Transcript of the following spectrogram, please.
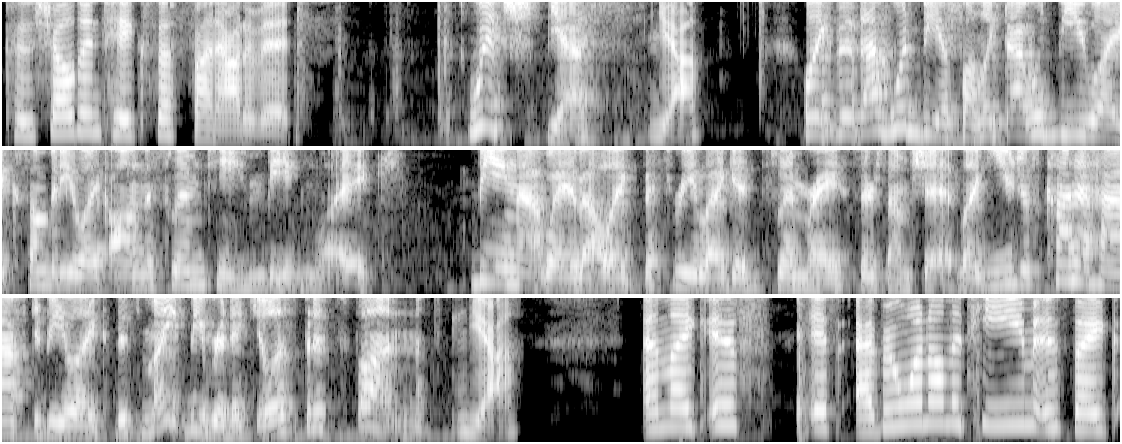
Because Sheldon takes the fun out of it. Which, yes. Yeah. Like, that, that would be a fun, like, that would be like somebody, like, on the swim team being like, being that way about like the three-legged swim race or some shit. Like you just kind of have to be like this might be ridiculous, but it's fun. Yeah. And like if if everyone on the team is like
